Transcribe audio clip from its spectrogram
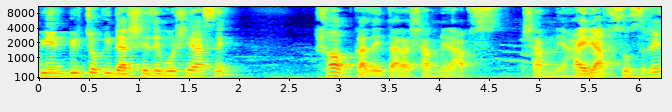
বিএনপির চকিদার সেজে বসে আছে, সব কাজে তারা সামনের আফস, সামনে। হায় রে আফসোস রে।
